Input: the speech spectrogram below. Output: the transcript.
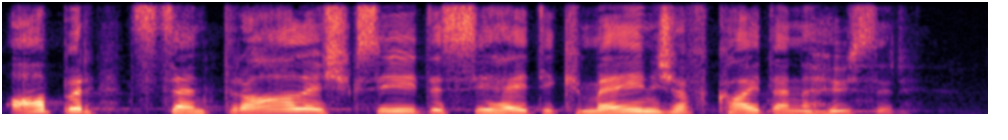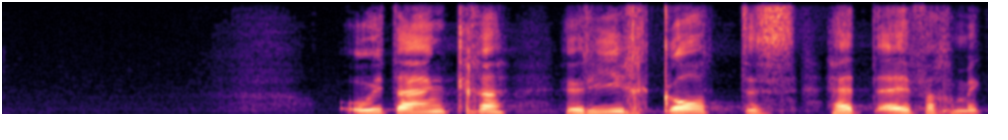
Aber das Zentrale war, dass sie die Gemeinschaft in diesen Häusern Und ich denke, Reich Gottes hat einfach mit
